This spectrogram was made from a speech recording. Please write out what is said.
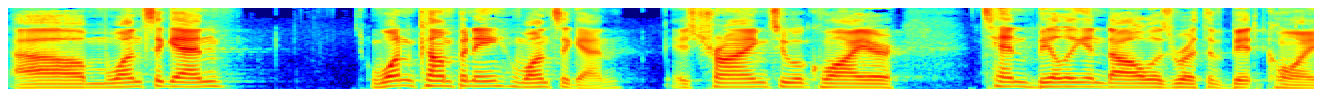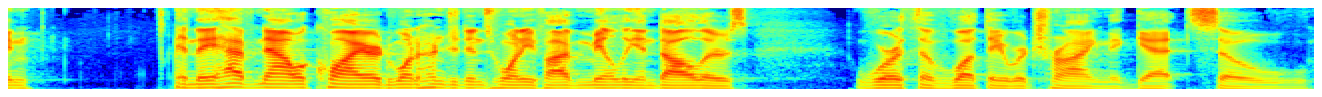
um, once again, one company, once again, is trying to acquire $10 billion worth of Bitcoin, and they have now acquired $125 million worth of what they were trying to get. So,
